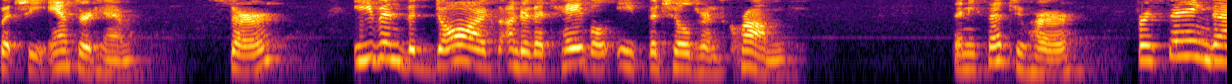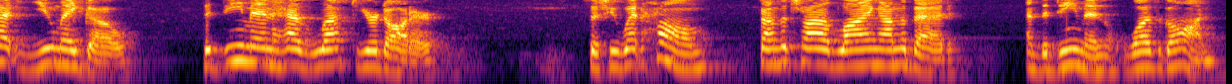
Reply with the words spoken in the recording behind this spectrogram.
But she answered him, Sir, even the dogs under the table eat the children's crumbs. Then he said to her, For saying that, you may go. The demon has left your daughter. So she went home, found the child lying on the bed, and the demon was gone.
